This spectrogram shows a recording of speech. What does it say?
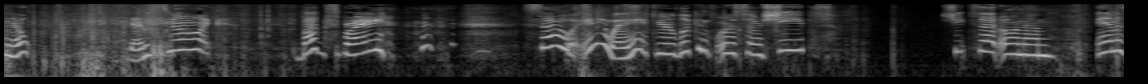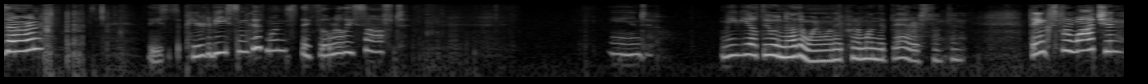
Nope. Doesn't smell like bug spray. so, anyway, if you're looking for some sheets, sheet set on um, Amazon, these appear to be some good ones. They feel really soft. And maybe I'll do another one when I put them on the bed or something. Thanks for watching.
